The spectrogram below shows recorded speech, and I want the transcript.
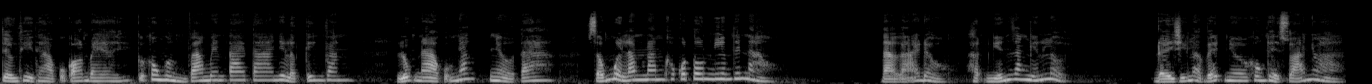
Tiếng thì thào của con bé ấy cứ không ngừng vang bên tai ta như là kinh văn. Lúc nào cũng nhắc nhở ta, sống 15 năm không có tôn nghiêm thế nào. Ta gãi đầu, hận nghiến răng nghiến lợi. Đây chính là vết nhơ không thể xóa nhòa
